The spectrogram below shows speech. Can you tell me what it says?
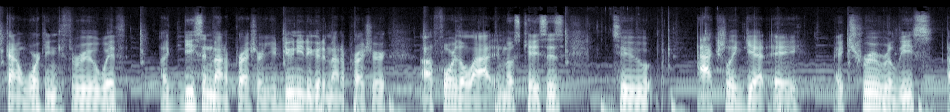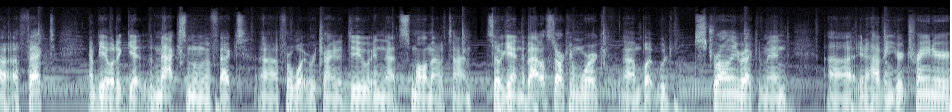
kind of working through with a decent amount of pressure. You do need a good amount of pressure uh, for the lat in most cases to actually get a, a true release uh, effect and be able to get the maximum effect uh, for what we're trying to do in that small amount of time. So again, the Battlestar can work, um, but would strongly recommend uh, you know, having your trainer,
